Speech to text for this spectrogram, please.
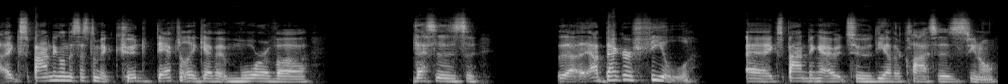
expanding on the system, it could definitely give it more of a this is a, a bigger feel uh, expanding it out to the other classes, you know,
